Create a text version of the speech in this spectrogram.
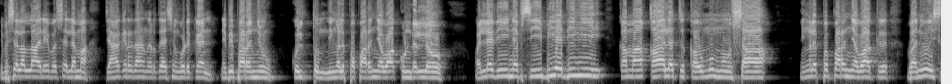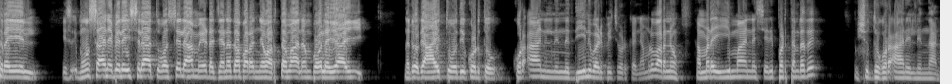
നബി സല്ലാ അലൈഹി വസല്ലമ ജാഗ്രതാ നിർദ്ദേശം കൊടുക്കാൻ നബി പറഞ്ഞു കുൽത്തും നിങ്ങളിപ്പോ പറഞ്ഞ വാക്കുണ്ടല്ലോ നഫ്സി കമാ മൂസ. നിങ്ങളിപ്പോ പറഞ്ഞ വാക്ക് വനു ഇസ്രയേൽ മൂസാ നബി അലൈഹി സ്വലാത്തു വസ്സലാമയുടെ ജനത പറഞ്ഞ വർത്തമാനം പോലെയായി. എന്നിട്ട് ഒരു ആയത്ത് ഓതി കൊടുത്തു ഖുർആാനിൽ നിന്ന് ദീന് പഠിപ്പിച്ചു കൊടുക്കുക. നമ്മൾ പറഞ്ഞു നമ്മുടെ ഈമാനെ ശരിപ്പെടുത്തേണ്ടത് വിശുദ്ധ ഖുർആാനിൽ നിന്നാണ്.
